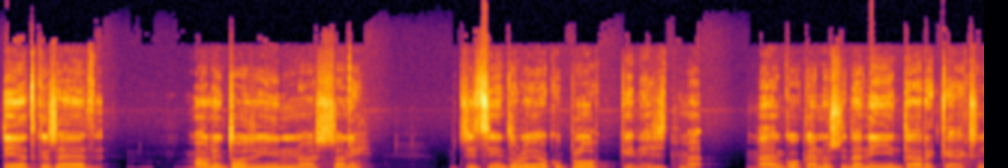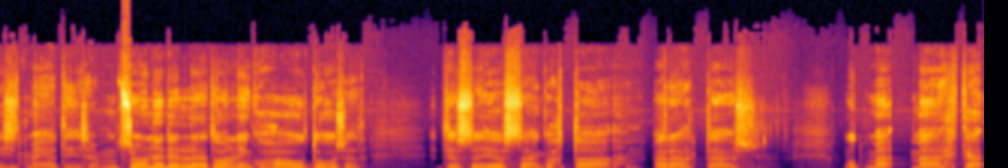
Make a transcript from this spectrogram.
tiedätkö se, että mä olin tosi innoissani, mutta sitten siinä tuli joku blokki, niin sitten mä mä en kokenut sitä niin tärkeäksi, niin sitten mä jätin sen. Mutta se on edelleen tuolla niinku hautuus, että et jos ei jossain kohtaa päräyttäys. Mutta mä, mä ehkä,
